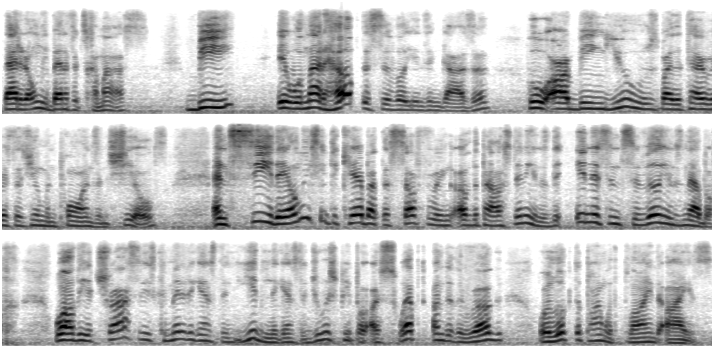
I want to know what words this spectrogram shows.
that it only benefits Hamas, B, it will not help the civilians in Gaza, who are being used by the terrorists as human pawns and shields. And C, they only seem to care about the suffering of the Palestinians, the innocent civilians, Nebuch, while the atrocities committed against the Yidden, against the Jewish people, are swept under the rug or looked upon with blind eyes.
